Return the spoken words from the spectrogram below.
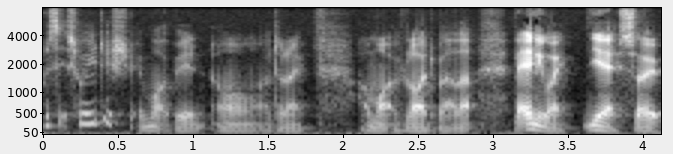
was it Swedish? It might have been. Oh, I don't know. I might have lied about that. But anyway, yeah. So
